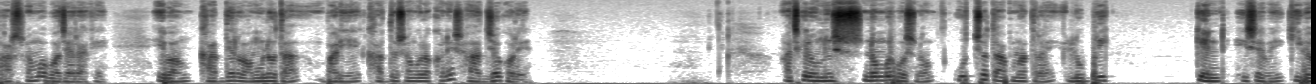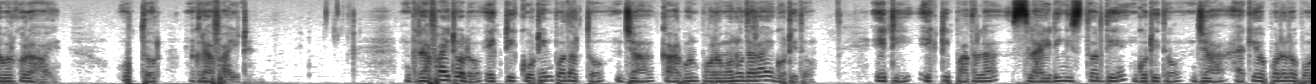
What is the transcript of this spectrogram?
ভারসাম্য বজায় রাখে এবং খাদ্যের অম্লতা বাড়িয়ে খাদ্য সংরক্ষণে সাহায্য করে আজকের উনিশ নম্বর প্রশ্ন উচ্চ তাপমাত্রায় লুব্রিকেন্ট হিসেবে কি ব্যবহার করা হয় উত্তর গ্রাফাইট গ্রাফাইট হলো একটি কঠিন পদার্থ যা কার্বন পরমাণু দ্বারাই গঠিত এটি একটি পাতলা স্লাইডিং স্তর দিয়ে গঠিত যা একে অপরের ওপর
